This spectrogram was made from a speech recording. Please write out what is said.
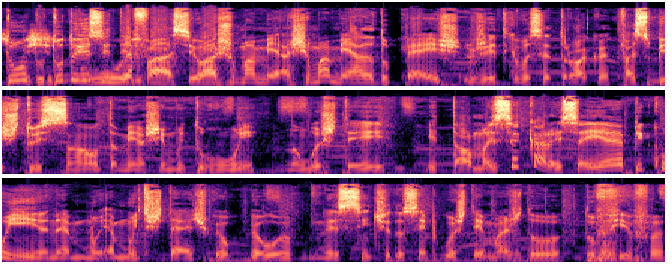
tudo, tudo isso é interface. Eu acho uma, achei uma merda do PES, o jeito que você troca, faz substituição também, achei muito ruim. Não gostei e tal. Mas isso é, cara, isso aí é picuinha, né? É muito estético. Eu, eu, nesse sentido, eu sempre gostei mais do, do FIFA.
